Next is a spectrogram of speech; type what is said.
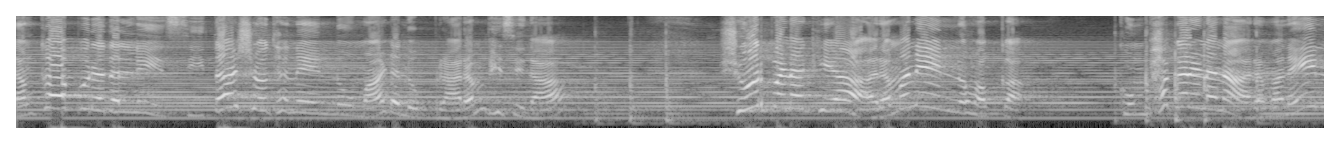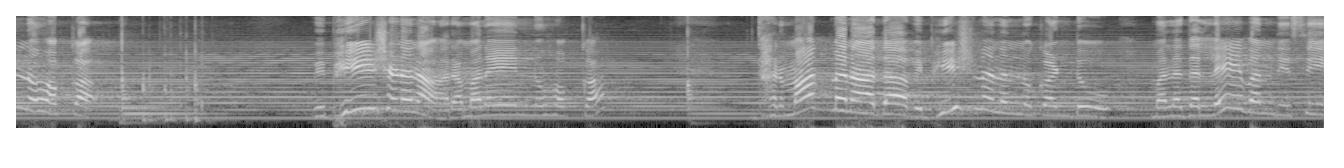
ಲಂಕಾಪುರದಲ್ಲಿ ಸೀತಾಶೋಧನೆಯನ್ನು ಮಾಡಲು ಪ್ರಾರಂಭಿಸಿದ ಶೂರ್ಪಣಖಿಯ ಅರಮನೆಯನ್ನು ಹೊಕ್ಕ, ಕುಂಭಕರ್ಣನ ಅರಮನೆಯನ್ನು ಹೊಕ್ಕ, ವಿಭೀಷಣನ ಅರಮನೆಯನ್ನು ಹೊಕ್ಕ, ಧರ್ಮಾತ್ಮನಾದ ವಿಭೀಷಣನನ್ನು ಕಂಡು ಮನದಲ್ಲೇ ವಂದಿಸಿ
